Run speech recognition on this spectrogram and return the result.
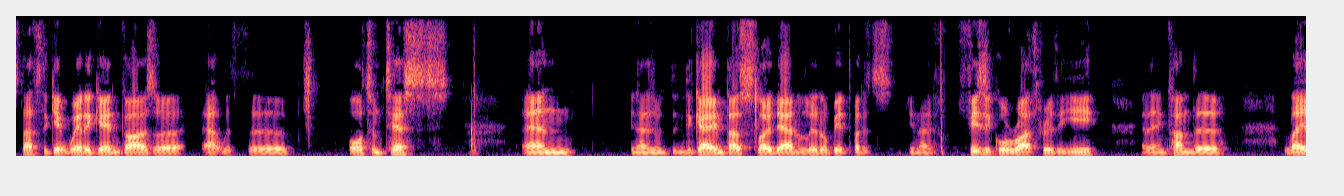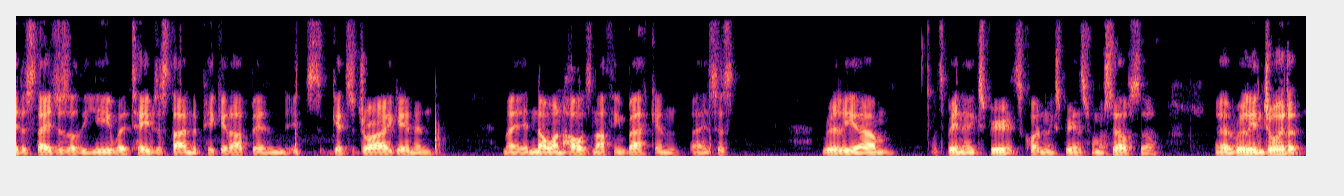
starts to get wet again. Guys are out with the autumn tests, and you know the, the game does slow down a little bit, but it's you know physical right through the year, and then come the later stages of the year where teams are starting to pick it up and it gets dry again and no one holds nothing back and it's just really um, it's been an experience, quite an experience for myself. So yeah, really enjoyed it.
